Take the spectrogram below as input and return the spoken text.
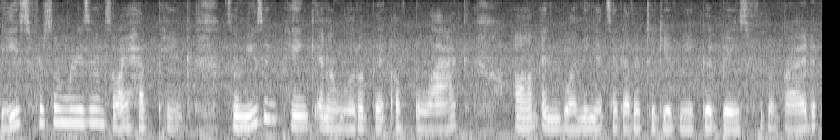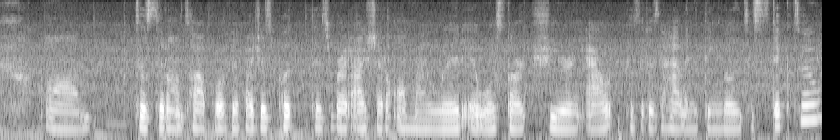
base for some reason, so I have pink. So I'm using pink and a little bit of black um, and blending it together to give me a good base for the red. Um, to sit on top of. If I just put this red eyeshadow on my lid, it will start shearing out because it doesn't have anything really to stick to.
